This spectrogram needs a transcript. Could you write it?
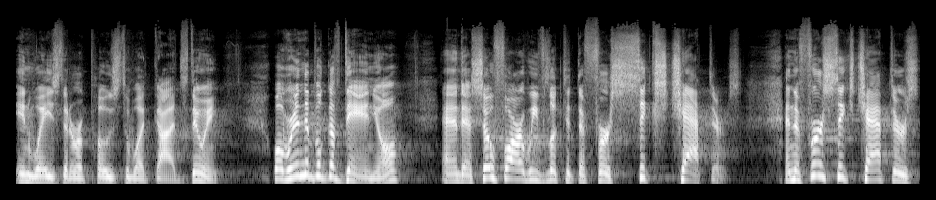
in ways that are opposed to what God's doing. Well, we're in the book of Daniel, and uh, so far we've looked at the first six chapters. And the first six chapters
